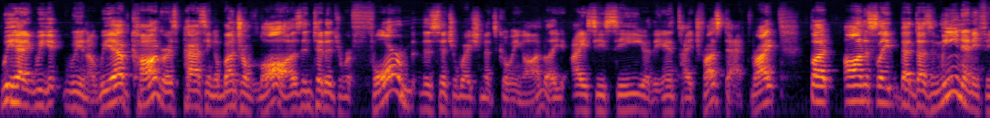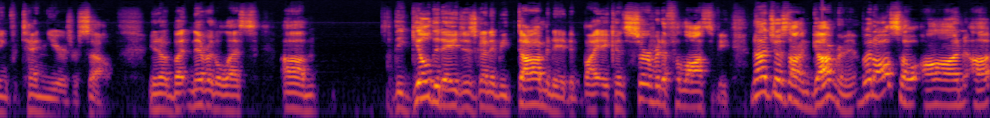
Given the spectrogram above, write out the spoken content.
We had we get you know we have Congress passing a bunch of laws intended to reform the situation that's going on, like ICC or the Antitrust Act, right? But honestly, that doesn't mean anything for ten years or so, you know. But nevertheless, um, the Gilded Age is going to be dominated by a conservative philosophy, not just on government, but also on uh,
